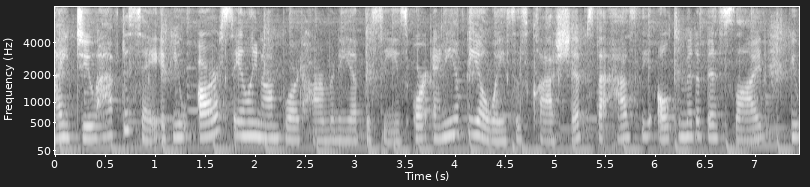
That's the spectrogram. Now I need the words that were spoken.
I do have to say, if you are sailing on board Harmony of the Seas or any of the Oasis class ships that has the Ultimate Abyss slide, you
